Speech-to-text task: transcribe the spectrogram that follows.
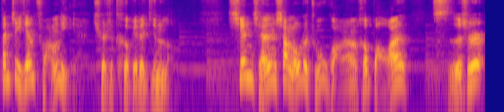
但这间房里却是特别的阴冷。先前上楼的主管和保安，此时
